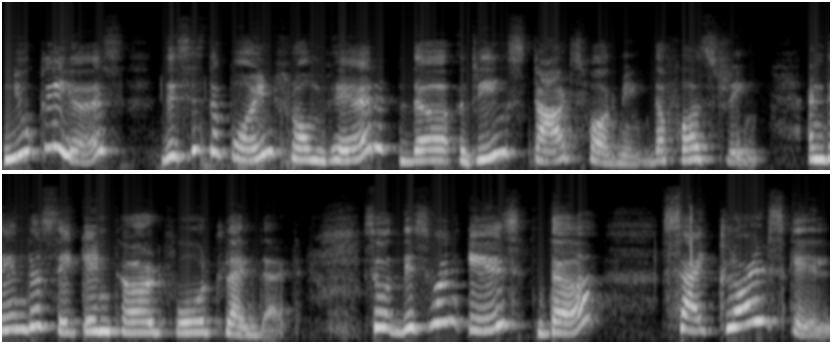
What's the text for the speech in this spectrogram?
nucleus. This is the point from where the ring starts forming, the first ring. And then the second, third, fourth, like that. So this one is the cycloid scale.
